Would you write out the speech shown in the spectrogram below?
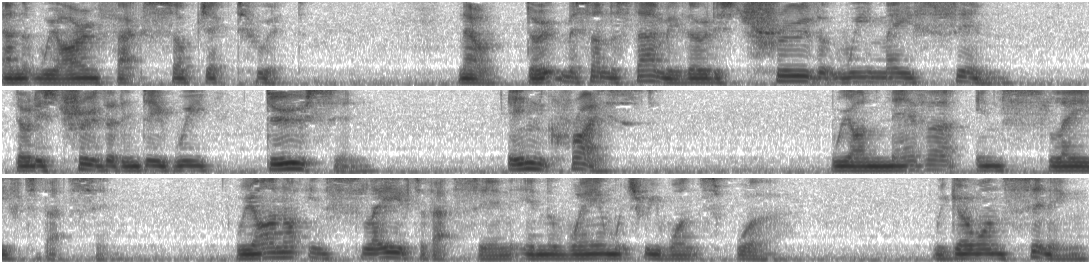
and that we are in fact subject to it. Now, don't misunderstand me, though it is true that we may sin, though it is true that indeed we do sin, in Christ we are never enslaved to that sin. We are not enslaved to that sin in the way in which we once were. We go on sinning,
